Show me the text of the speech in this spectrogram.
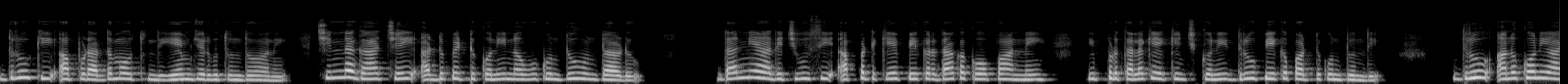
ధ్రువ్కి అప్పుడు అర్థమవుతుంది ఏం జరుగుతుందో అని. చిన్నగా చేయి అడ్డు పెట్టుకొని నవ్వుకుంటూ ఉంటాడు. ధన్య అది చూసి అప్పటికే పీకల దాకా కోపాన్ని ఇప్పుడు తలకి ఎక్కించుకొని ధ్రువ్ పీక పట్టుకుంటుంది ధ్రువ్ అనుకోని ఆ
